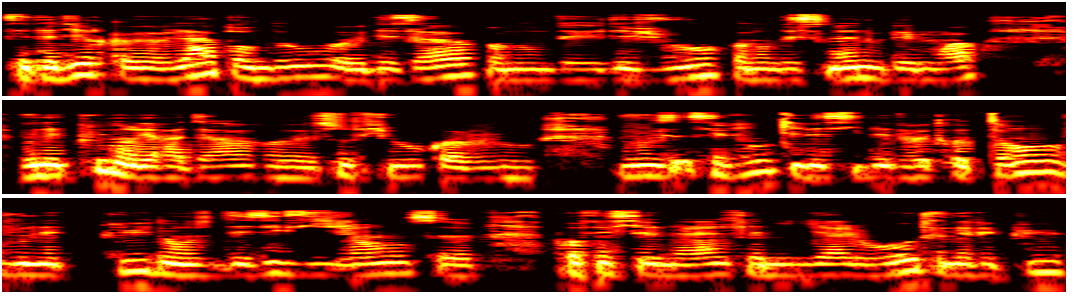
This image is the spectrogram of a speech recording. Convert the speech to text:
C'est-à-dire que là, pendant euh, des heures, pendant des, jours, pendant des semaines ou des mois, vous n'êtes plus dans les radars euh, sociaux. Quoi. Vous, vous, c'est vous qui décidez de votre temps. Vous n'êtes plus dans des exigences euh, professionnelles, familiales ou autres, vous n'avez plus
